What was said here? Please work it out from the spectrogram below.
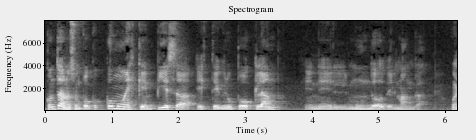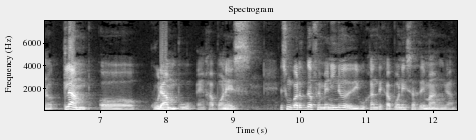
Contanos un poco, ¿cómo es que empieza este grupo Clamp en el mundo del manga? Bueno, Clamp o Kurampu en japonés es un cuarteto femenino de dibujantes japonesas de manga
